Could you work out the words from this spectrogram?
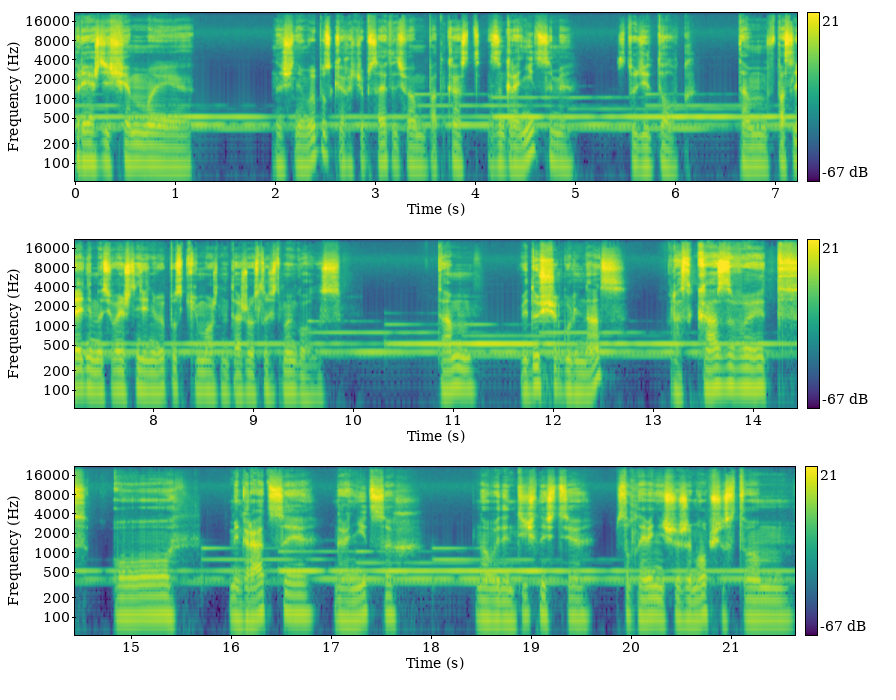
Прежде чем мы начнем выпуск, я хочу посоветовать вам подкаст «За границами» студии «Толк». Там в последнем на сегодняшний день выпуске можно даже услышать мой голос. Там ведущий Гульнас рассказывает о миграции, границах, новой идентичности, столкновении с чужим обществом,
